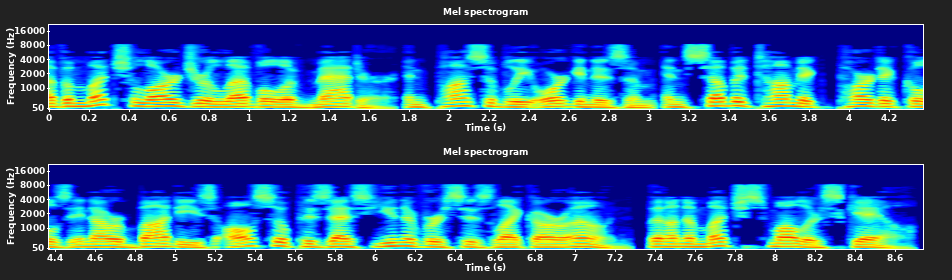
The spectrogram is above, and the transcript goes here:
of a much larger level of matter and possibly organism and subatomic particles in our bodies also possess universes like our own, but on a much smaller scale.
